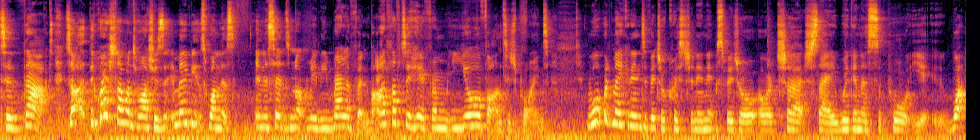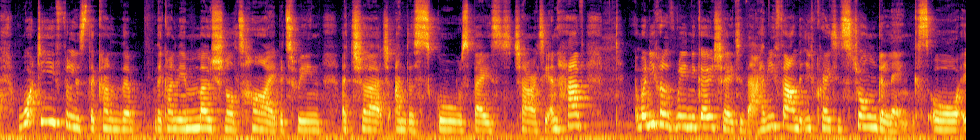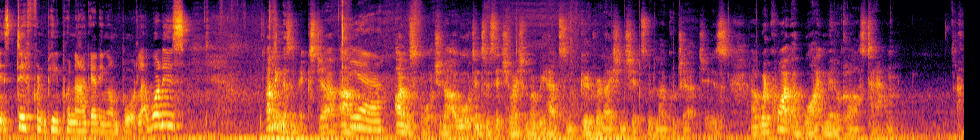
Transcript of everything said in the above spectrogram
to that. So uh, the question I want to ask you is maybe it's one that's in a sense not really relevant, but I'd love to hear from your vantage point. What would make an individual Christian in Ipswich or, or a church say we're going to support you? What What do you feel is the kind of the, the kind of the emotional tie between a church and a schools based charity? And have when you kind of renegotiated that, have you found that you've created stronger links, or it's different people now getting on board? Like, what is? I think there's a mixture. Um, Yeah. I was fortunate. I walked into a situation where we had some good relationships with local churches. Uh, we're quite a white middle class town.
